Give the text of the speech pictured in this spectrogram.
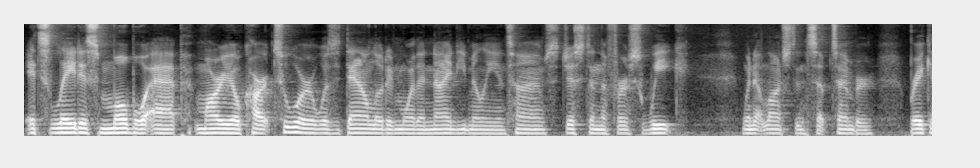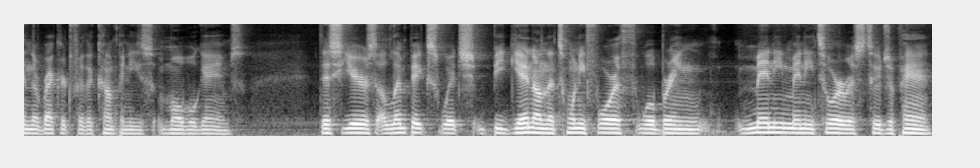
Its latest mobile app, Mario Kart Tour, was downloaded more than 90 million times just in the first week when it launched in September, breaking the record for the company's mobile games. This year's Olympics, which begin on the 24th, will bring many, many tourists to Japan.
